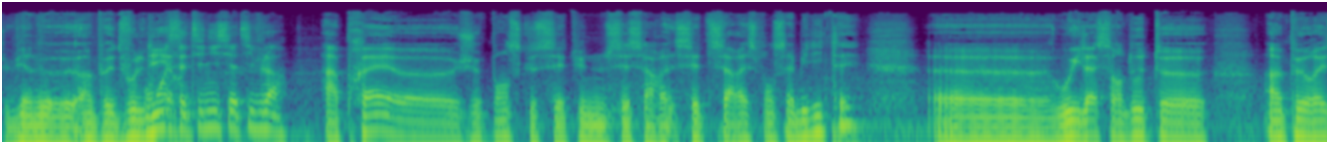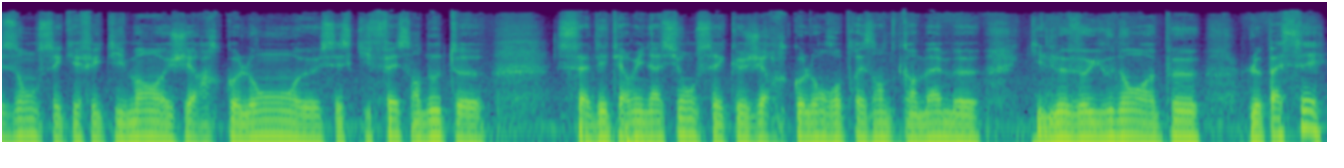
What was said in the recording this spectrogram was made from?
Je viens de, un peu de vous le dire. Moi, cette initiative-là. Après, euh, je pense que c'est une, c'est sa, sa responsabilité. Euh, oui, il a sans doute euh, un peu raison, c'est qu'effectivement Gérard Collomb, euh, c'est ce qui fait sans doute euh, sa détermination, c'est que Gérard Collomb représente quand même, euh, qu'il le veuille ou non, un peu le passé.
